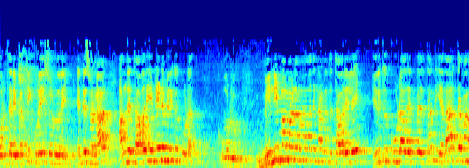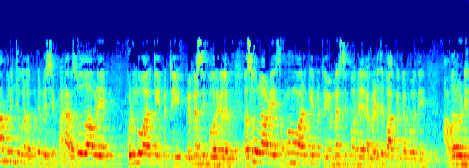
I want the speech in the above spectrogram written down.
ஒருத்தரை பற்றி குறை சொல்கிறேன் என்று சொன்னால் அந்த தவறு என்னிடம் இருக்கக்கூடாது. ஒரு மினிமம் அளவாவது நான் அந்த தவறிலே இருக்கக்கூடாது என்பது தான் யதார்த்தமாக புரிஞ்சு கொள்ளக்கூடிய விஷயம். ஆனா ரசூல்லாவுடைய குடும்ப வாழ்க்கையை பற்றி விமர்சிப்பவர்களும் ரசூல்லாவுடைய சமூக வாழ்க்கையை பற்றி விமர்சிப்பவர்களை நம்ம எடுத்து பார்க்கின்ற போது அவருடைய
